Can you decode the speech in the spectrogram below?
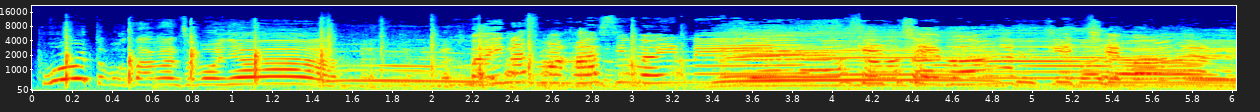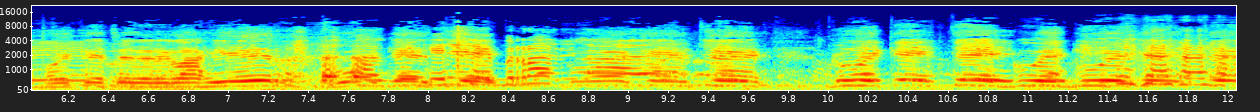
Wuh, semuanya. Mbak Ines makasih Mbak Ines. Yeay. Kece banget, kece banget. Gue kece dari lahir. Gue kece, Kece berat. Gue kece. Gue kece, gue gue kece.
